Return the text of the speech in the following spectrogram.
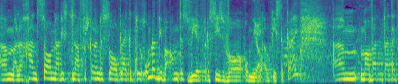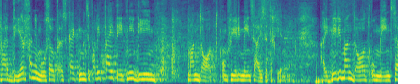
Ehm um, hulle gaan saam na die na verskillende slaapplekke toe omdat die beamptes weet presies waar om hierdie ja. ouetjies te kry. Ehm um, maar wat wat ek waardeer van die Moshoop is kyk munisipaliteit het nie die mandaat om vir hierdie mense huise te gee nie. Hy het nie die mandaat om mense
